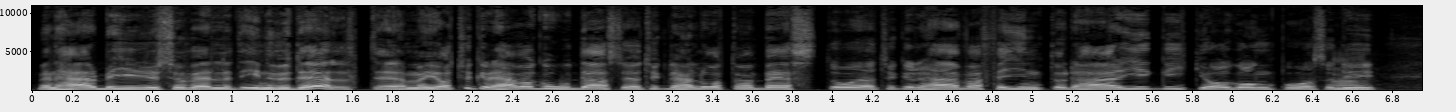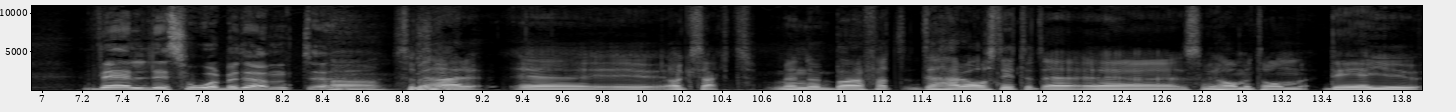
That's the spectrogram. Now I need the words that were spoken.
Men här blir det ju så väldigt individuellt. Eh, Men jag tycker det här var godast, och jag tycker den här låten var bäst och jag tycker det här var fint och det här gick gick jag igång på. Så det är ju väldigt svårbedömt. Ja. Så det här, eh, ja, exakt. Men bara för att det här avsnittet är, eh, som vi har med Tom, det är ju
